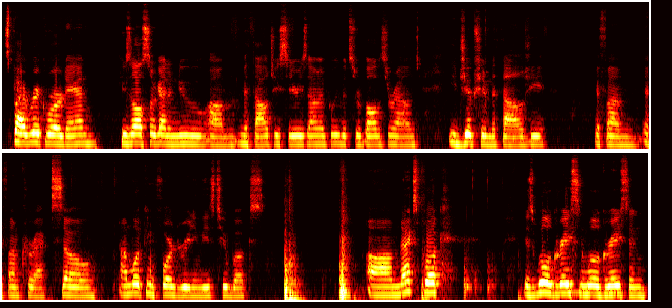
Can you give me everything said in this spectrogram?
it's by Rick Riordan, He's also got a new um, mythology series out. I believe it revolves around Egyptian mythology, if I'm if I'm correct. So I'm looking forward to reading these two books. Um, next book is Will Grayson, Will Grayson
